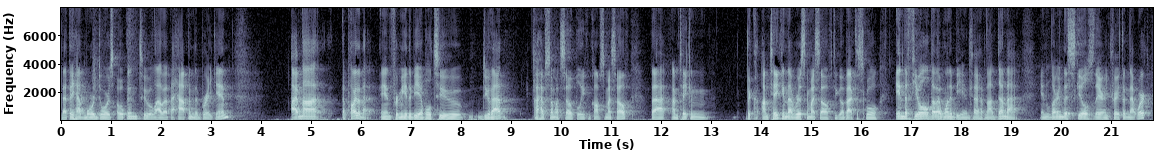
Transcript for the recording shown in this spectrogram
that they have more doors open to allow that to happen to break in. I'm not a part of that, and for me to be able to do that, I have so much self belief and confidence in myself that I'm taking the I'm taking that risk on myself to go back to school in the field that I want to be in because I have not done that and learn the skills there and create the network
